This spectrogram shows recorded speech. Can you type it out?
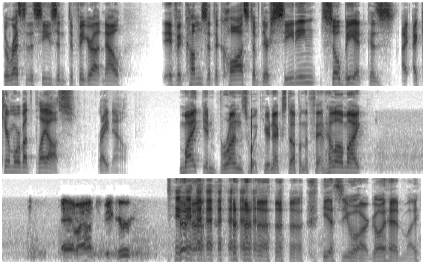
the rest of the season to figure out. Now, if it comes at the cost of their seeding, so be it, because I, I care more about the playoffs right now. Mike in Brunswick, you're next up on the fan. Hello, Mike. Hey, am I on speaker? yes, you are. Go ahead, Mike.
